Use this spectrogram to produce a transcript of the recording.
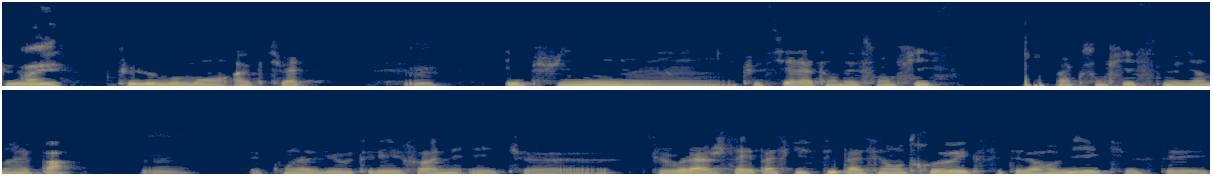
que, le, que le moment actuel. Mmh. Et puis, que si elle attendait son fils, que son fils ne viendrait pas. Mmh qu'on avait au téléphone et que, que voilà, je savais pas ce qui s'était passé entre eux et que c'était leur vie et que c'était,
